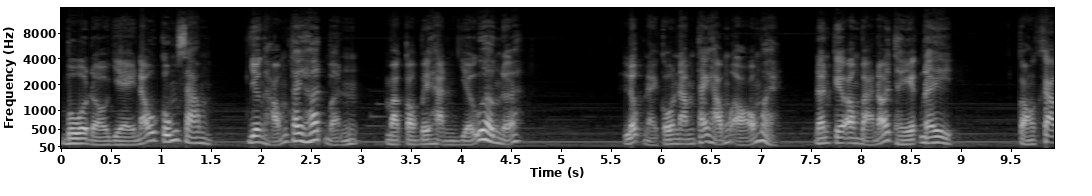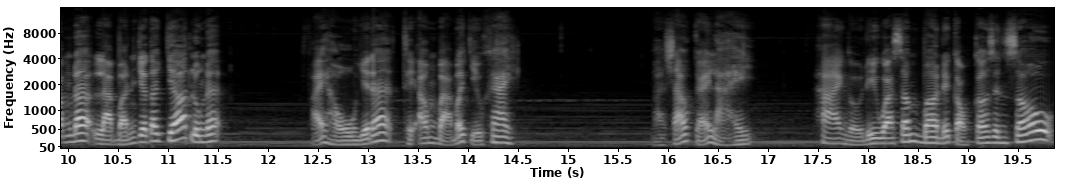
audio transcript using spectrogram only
Mua đồ về nấu cúng xong Nhưng hỏng thấy hết bệnh Mà còn bị hành dữ hơn nữa. Lúc này cô Năm thấy hỏng ổn rồi Nên kêu ông bà nói thiệt đi. Còn không đó, là bệnh cho tới chết luôn đó. Phải hù vậy đó, Thì ông bà mới chịu khai. Bà Sáu kể lại, Hai người đi qua xóm bên để cầu cơ sinh số.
